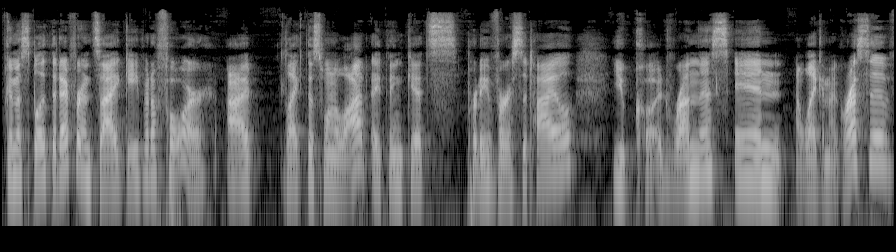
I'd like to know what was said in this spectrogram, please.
gonna split the difference. I gave it a four. I like this one a lot. I think it's pretty versatile. You could run this in like an aggressive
